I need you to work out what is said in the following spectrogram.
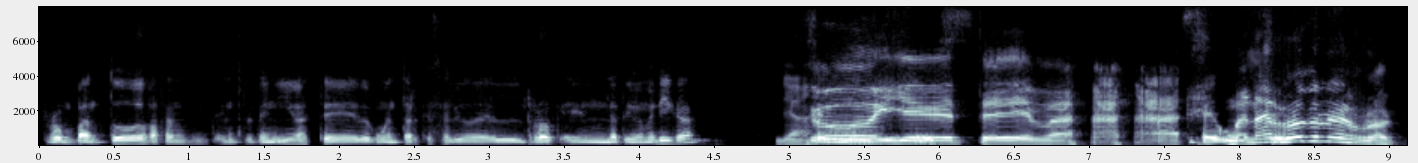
Rompan Todo, es bastante entretenido este documental que salió del rock en Latinoamérica. ¿Ya? Oye, es- tema. ¿Maná es rock o no es rock?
